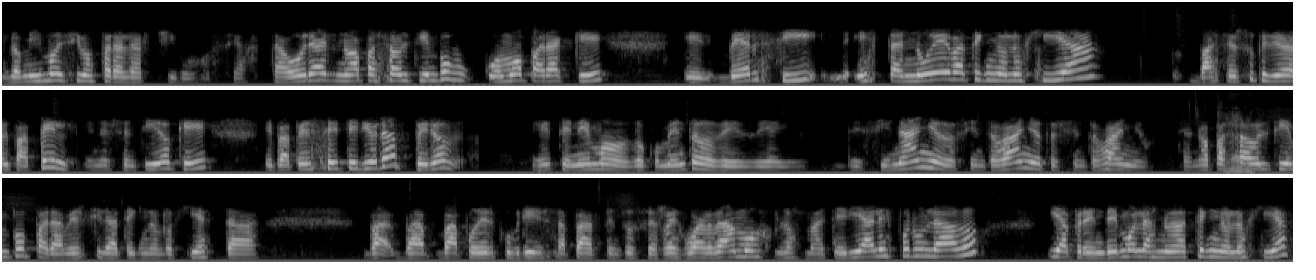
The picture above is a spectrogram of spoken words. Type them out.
lo mismo decimos para el archivo, o sea, hasta ahora no ha pasado el tiempo como para que eh, ver si esta nueva tecnología va a ser superior al papel, en el sentido que el papel se deteriora, pero eh, tenemos documentos de, de, de 100 años, 200 años, 300 años, o sea, no ha pasado el tiempo para ver si la tecnología está va, va, va a poder cubrir esa parte, entonces resguardamos los materiales por un lado, y aprendemos las nuevas tecnologías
